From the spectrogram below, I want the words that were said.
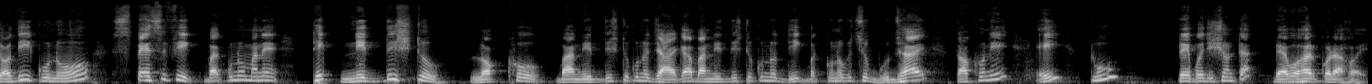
যদি কোনো স্পেসিফিক বা কোনো মানে ঠিক নির্দিষ্ট লক্ষ্য বা নির্দিষ্ট কোনো জায়গা বা নির্দিষ্ট কোনো দিক বা কোনো কিছু বোঝায়, তখনই এই টু প্রেপোজিশনটা ব্যবহার করা হয়।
